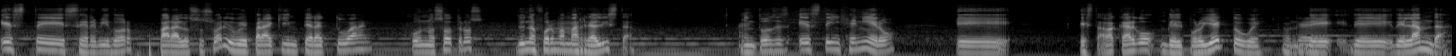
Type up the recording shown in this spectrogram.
este servidor para los usuarios, güey, para que interactuaran con nosotros de una forma más realista. Entonces, este ingeniero eh, estaba a cargo del proyecto, güey, de, de- de Lambda.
